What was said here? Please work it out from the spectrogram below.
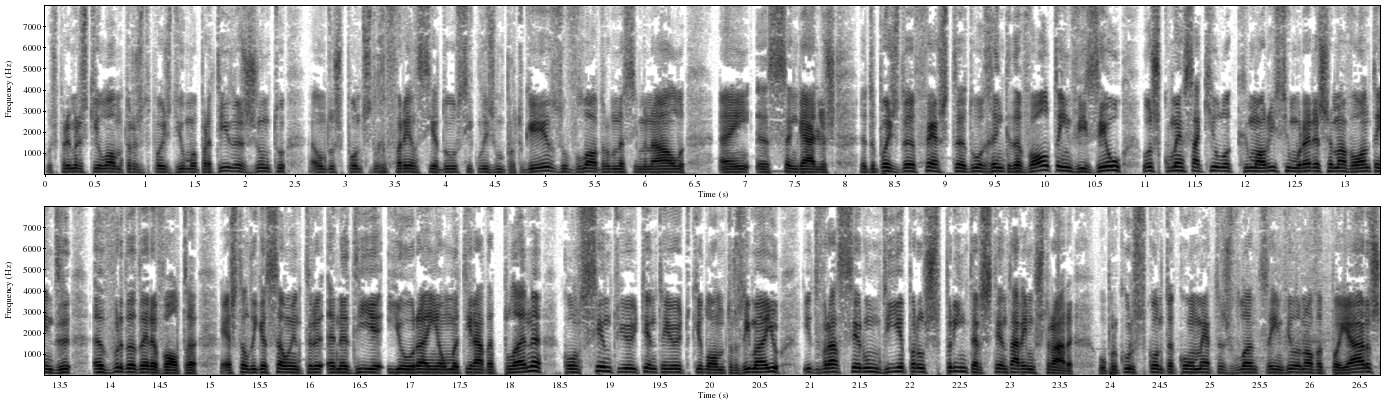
os primeiros quilómetros depois de uma partida, junto a um dos pontos de referência do ciclismo português, o Velódromo Nacional em uh, Sangalhos. Depois da festa do arranque da volta, em Viseu, hoje começa aquilo a que Maurício Moreira chamava ontem de a verdadeira volta. Esta ligação entre Anadia e Ourém é uma tirada plana, com 100 188 km e deverá ser um dia para os sprinters tentarem mostrar. O percurso conta com metas volantes em Vila Nova de Poiares,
